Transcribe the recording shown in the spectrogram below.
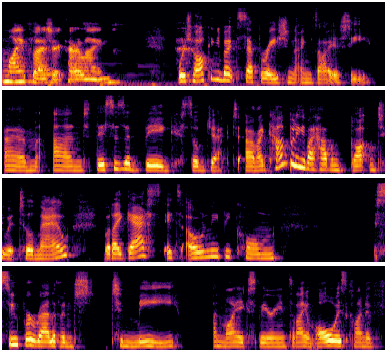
My pleasure, Caroline. We're talking about separation anxiety, um, and this is a big subject, and I can't believe I haven't gotten to it till now. But I guess it's only become super relevant to me and my experience, and I'm always kind of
